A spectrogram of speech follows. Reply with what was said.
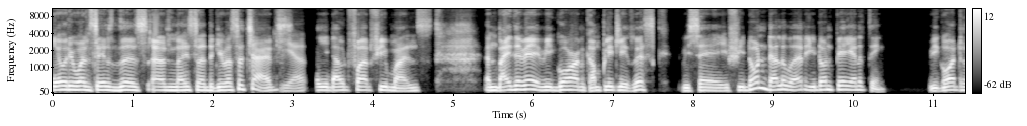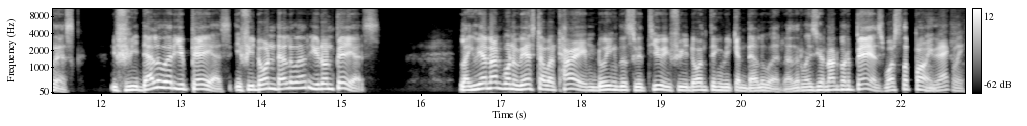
everyone says this. And I said, give us a chance. Yeah. It out for a few months. And by the way, we go on completely risk. We say, if you don't deliver, you don't pay anything. We go at risk. If we deliver, you pay us. If you don't deliver, you don't pay us. Like we are not going to waste our time doing this with you if we don't think we can deliver. Otherwise, you're not going to pay us. What's the point? Exactly.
